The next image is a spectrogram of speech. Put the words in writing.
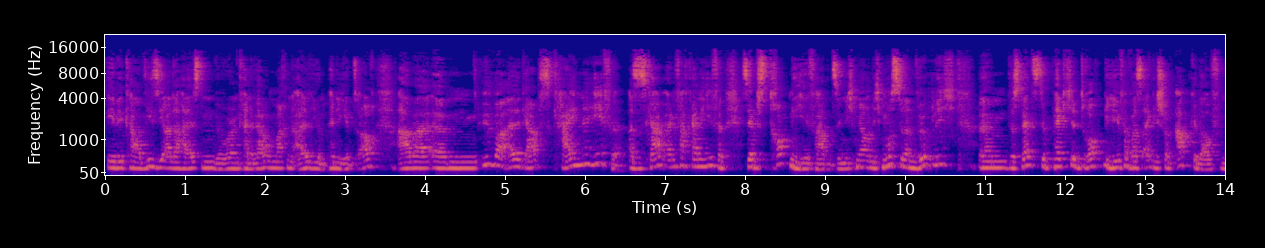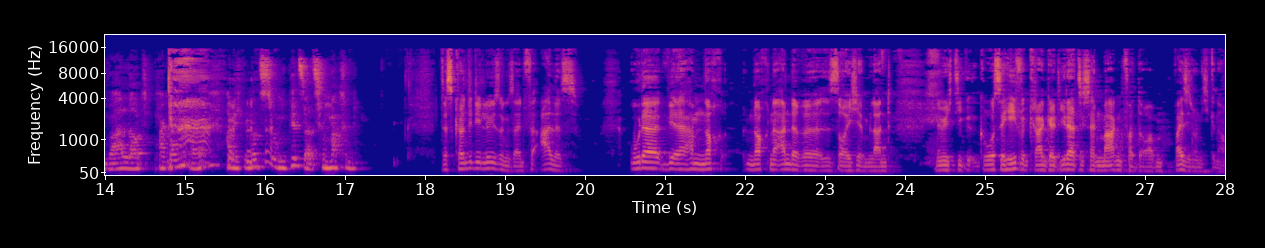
Edeka, wie sie alle heißen. Wir wollen keine Werbung machen, Aldi und Penny gibt's auch. Aber ähm, überall gab's keine Hefe. Also es gab einfach keine Hefe. Selbst Trockenhefe hatten sie nicht mehr. Und ich musste dann wirklich ähm, das letzte Päckchen Trockenhefe, was eigentlich schon abgelaufen war, laut Packung, äh, habe ich benutzt, um Pizza zu machen. Das könnte die Lösung sein für alles. Oder wir haben noch, noch eine andere Seuche im Land, nämlich die große Hefekrankheit. Jeder hat sich seinen Magen verdorben. Weiß ich noch nicht genau.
